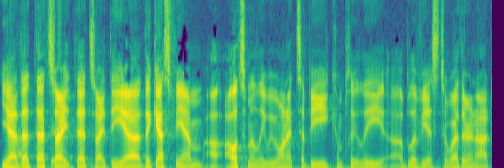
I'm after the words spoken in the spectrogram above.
Yeah, that, that's right. That's right. The uh, the guest VM uh, ultimately we want it to be completely oblivious to whether or not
